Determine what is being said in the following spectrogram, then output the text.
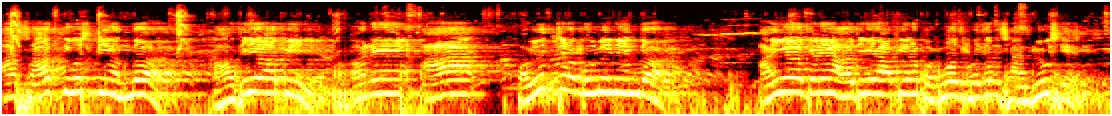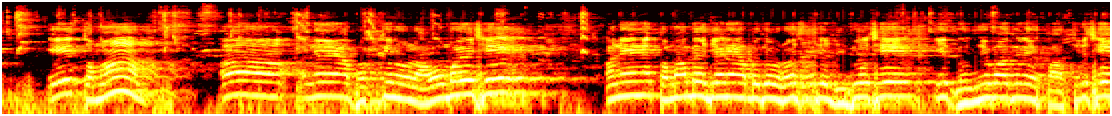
આ સાત દિવસની અંદર હાજરી આપી અને આ પવિત્ર ભૂમિની અંદર અહીંયા જેણે હાજરી આપી અને ભગવત ભજન સાંભળ્યું છે, એ તમામ અને આ ભક્તિનો લાવો મળે છે અને તમામે જેણે આ બધો રસ જે લીધો છે, એ ધન્યવાદને પાત્ર છે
